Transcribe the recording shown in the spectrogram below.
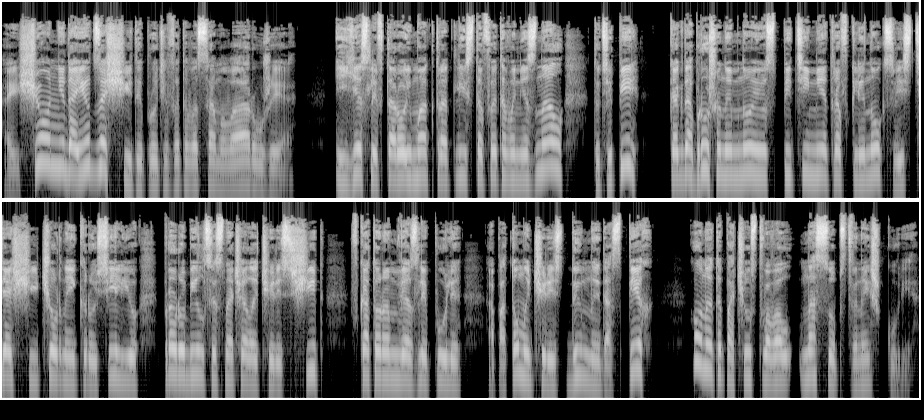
А еще он не дает защиты против этого самого оружия. И если второй маг тротлистов этого не знал, то теперь, когда брошенный мною с пяти метров клинок, свистящий черной каруселью, прорубился сначала через щит, в котором вязли пули, а потом и через дымный доспех, он это почувствовал на собственной шкуре.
